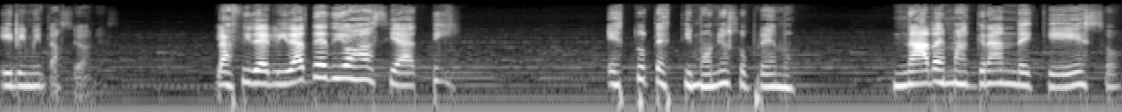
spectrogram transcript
y limitaciones. La fidelidad de Dios hacia ti es tu testimonio supremo. Nada es más grande que eso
